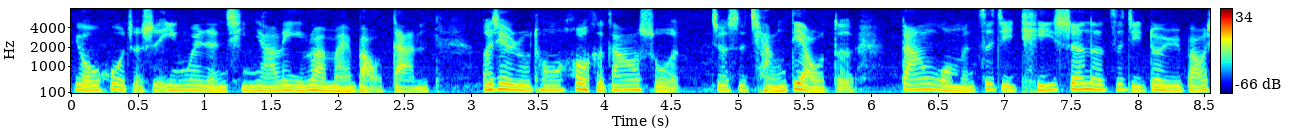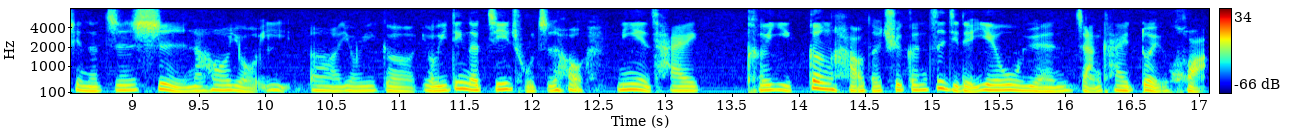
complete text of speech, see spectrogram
又或者是因为人情压力乱买保单。而且，如同后可刚刚所就是强调的，当我们自己提升了自己对于保险的知识，然后有一呃有一个有一定的基础之后，你也才可以更好的去跟自己的业务员展开对话。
